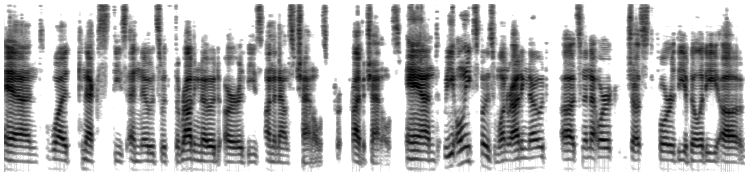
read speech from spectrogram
And what connects these end nodes with the routing node are these unannounced channels, pr- private channels. And we only expose one routing node uh, to the network just for the ability of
